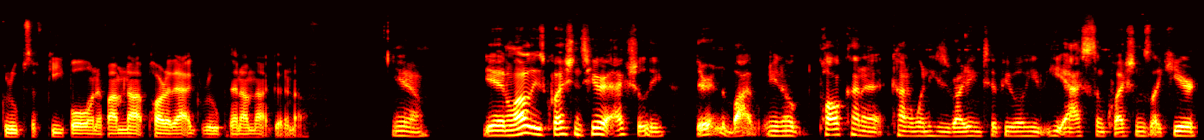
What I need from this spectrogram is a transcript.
groups of people, and if I'm not part of that group, then I'm not good enough. Yeah, yeah, and a lot of these questions here actually they're in the Bible. You know, Paul kind of kind of when he's writing to people, he he asks some questions. Like here,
